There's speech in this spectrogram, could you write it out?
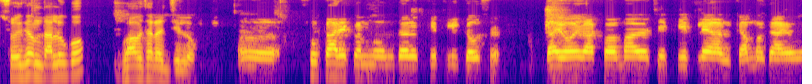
સોયગામ તાલુકો વાવથરા જિલ્લો. શું કાર્યક્રમનો અંદર કેટલી ગૌશાળા ગાયો રાખવામાં આવે છે કેટલા ગામમાં ગાયો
